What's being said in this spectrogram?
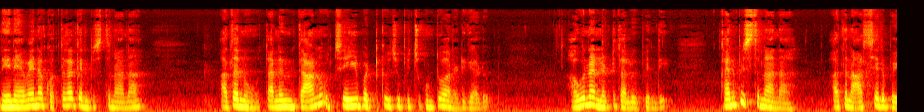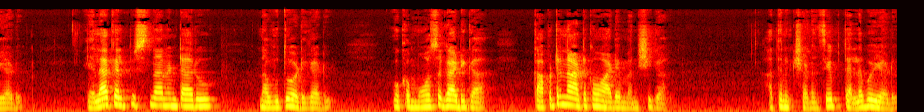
నేనేమైనా కొత్తగా కనిపిస్తున్నానా? అతను తనని తాను చేయి పట్టుకు చూపించుకుంటూ అని అడిగాడు. అవునన్నట్టు తలూపింది. కనిపిస్తున్నానా? అతను ఆశ్చర్యపోయాడు. ఎలా కల్పిస్తున్నానంటారు? నవ్వుతూ అడిగాడు. ఒక మోసగాడిగా కపట నాటకం ఆడే మనిషిగా. అతను క్షణంసేపు తెల్లబోయాడు.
